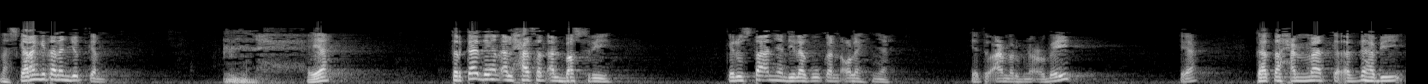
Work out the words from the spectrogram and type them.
Nah, sekarang kita lanjutkan. ya, terkait dengan Al Hasan Al Basri, kedustaan yang dilakukan olehnya, yaitu Amr bin Ubaid, ya, kata Hamad kata Zahabi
